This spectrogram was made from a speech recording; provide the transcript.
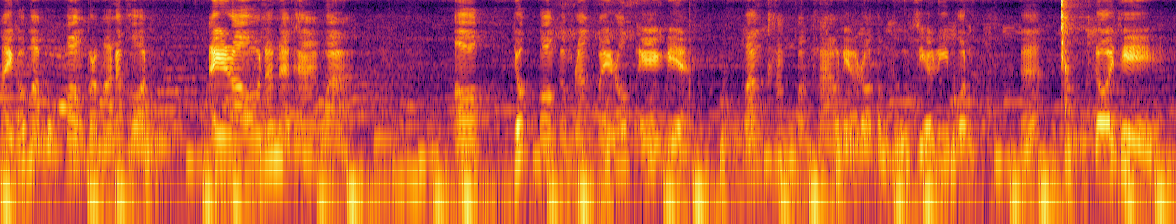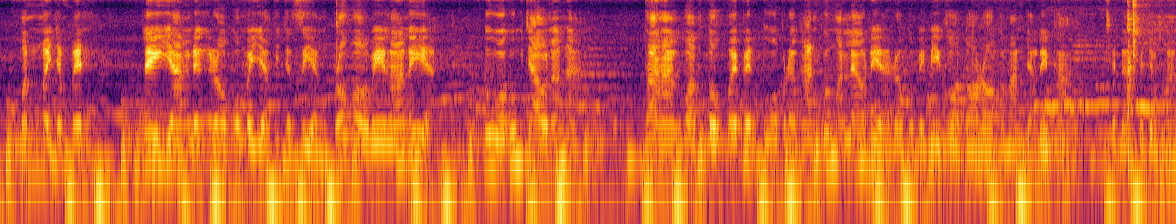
ให้เขามาปกป้องประมานคร ไอเรานั้นนะทางว่าออกยกกองกำลังไปรบเองเนี่ยบางครั้งบางคราวเนี่ยเราต้องสูญเสียรีพลนะโดยที่มันไม่จำเป็นและอีกอย่างหนึ่งเราก็ไม่อยากที่จะเสี่ยง เพราะว่าเวลานี้ตัวของเจ้านั้นน่ะ ถ้าหากว่าตกไปเป็นตัวประกันของมันแล้วเนี่ย เราก็ไม่มีข้อต่อรองกับมันอย่างเด็ดขาดเช่นนั้นพระเจ้าค่ะ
